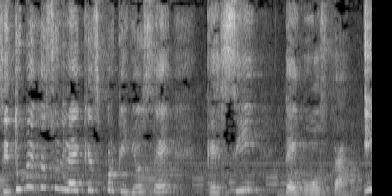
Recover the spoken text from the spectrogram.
Si tú me dejas un like es porque yo sé que sí te gusta. Y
